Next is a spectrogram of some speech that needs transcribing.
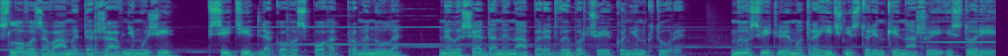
Слово за вами, державні мужі, всі ті, для кого спогад про минуле, не лише данина передвиборчої кон'юнктури. Ми освітлюємо трагічні сторінки нашої історії,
